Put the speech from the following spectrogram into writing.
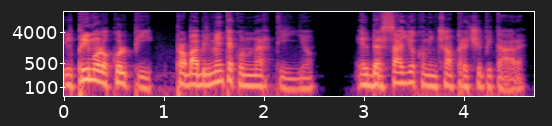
il primo lo colpì, probabilmente con un artiglio, e il bersaglio cominciò a precipitare.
